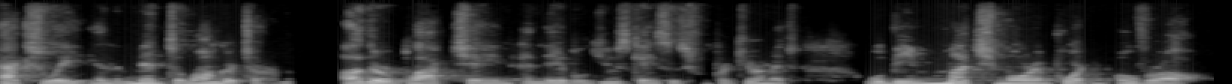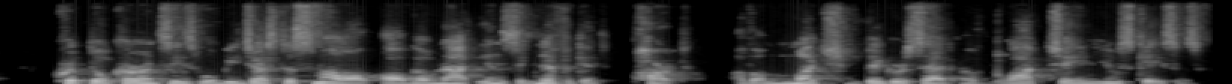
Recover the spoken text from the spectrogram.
Actually, in the mid to longer term, other blockchain enabled use cases for procurement will be much more important overall. Cryptocurrencies will be just a small, although not insignificant, part of a much bigger set of blockchain use cases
